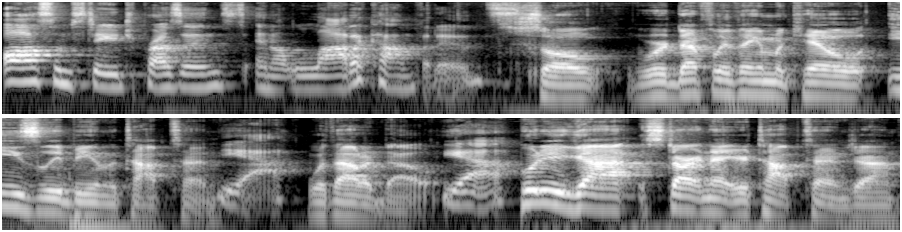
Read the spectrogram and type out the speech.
awesome stage presence, and a lot of confidence. So we're definitely thinking Makayla will easily be in the top 10. Yeah. Without a doubt. Yeah. Who do you got starting at your top 10, John?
